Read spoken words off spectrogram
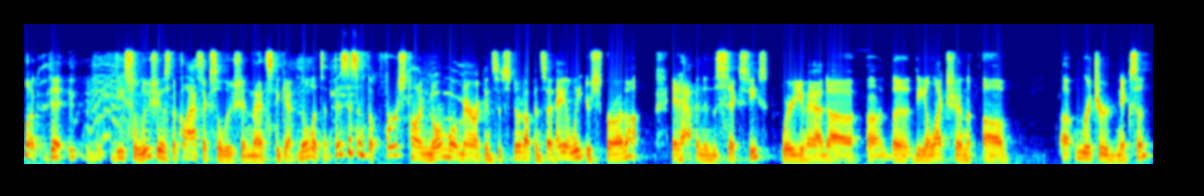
Look, the, the, the, solution is the classic solution. That's to get militant. This isn't the first time normal Americans have stood up and said, "Hey, elite, you're screwing up." It happened in the '60s, where you had uh, uh, the the election of uh, Richard Nixon,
